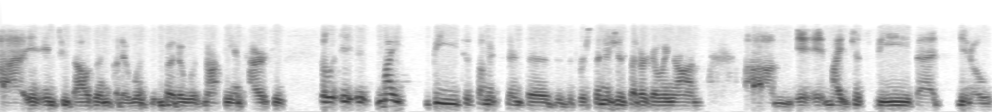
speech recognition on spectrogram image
uh, in in 2000, but it was but it was not the entire team. So it, it might be to some extent the, the, the percentages that are going on. Um, it, it might just be that, you know,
